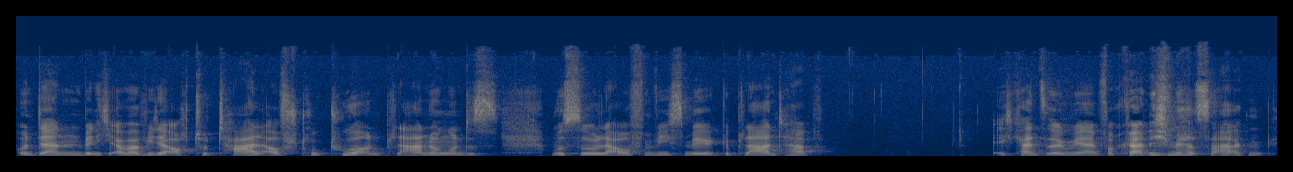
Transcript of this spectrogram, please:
und dann bin ich aber wieder auch total auf Struktur und Planung und es muss so laufen, wie ich es mir geplant habe. Ich kann es irgendwie einfach gar nicht mehr sagen.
